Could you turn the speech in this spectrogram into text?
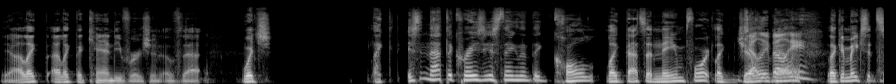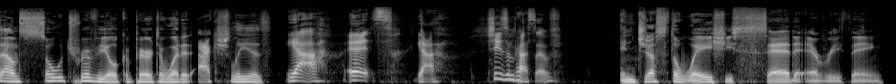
Yeah, I like I like the candy version of that. Which like isn't that the craziest thing that they call like that's a name for it? Like Jelly, Jelly Belly? Like it makes it sound so trivial compared to what it actually is. Yeah, it's yeah. She's impressive. and just the way she said everything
